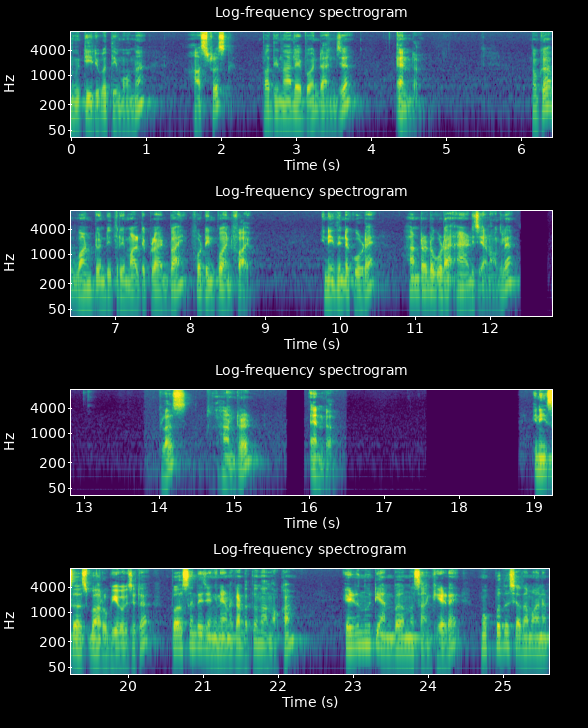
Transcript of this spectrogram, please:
നൂറ്റി ഇരുപത്തി മൂന്ന് ആസ്ട്രസ്ക് പതിനാല് പോയിന്റ് അഞ്ച് എന്റർ നോക്കുക one twenty three multiplied by fourteen point five ഇനി ഇതിന്റെ കൂടെ ഹൺഡ്രഡ് കൂടെ ആഡ് ചെയ്യണമെങ്കിൽ പ്ലസ് ഹൺഡ്രഡ് എന്റർ ഇനി സെർച്ച് ബാർ ഉപയോഗിച്ചിട്ട് പേഴ്സന്റേജ് എങ്ങനെയാണ് കണ്ടെത്തുന്നത് നോക്കാം. എഴുന്നൂറ്റി അൻപത് എന്ന സംഖ്യയുടെ മുപ്പത് ശതമാനം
